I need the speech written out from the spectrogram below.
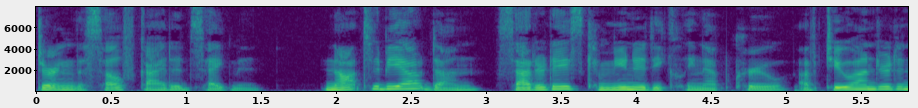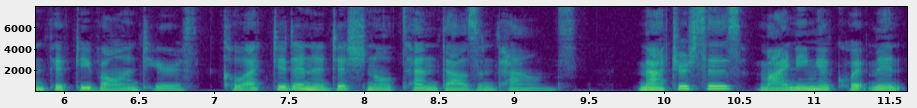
during the self guided segment. Not to be outdone, Saturday's community cleanup crew of 250 volunteers collected an additional 10,000 pounds. Mattresses, mining equipment,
